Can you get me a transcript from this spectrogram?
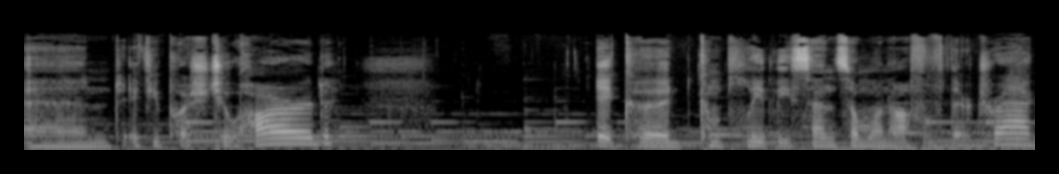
And if you push too hard it could completely send someone off of their track.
